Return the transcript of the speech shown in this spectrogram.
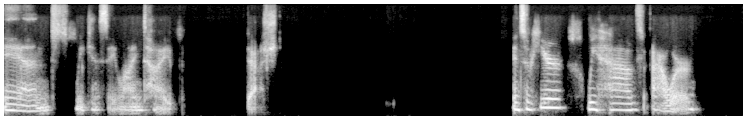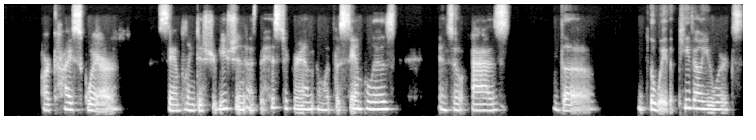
And we can say line type dashed. And so here we have our, our chi-square sampling distribution as the histogram and what the sample is. And so as the, the way the p-value works,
